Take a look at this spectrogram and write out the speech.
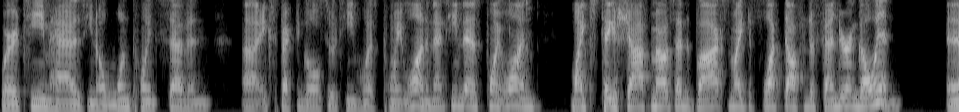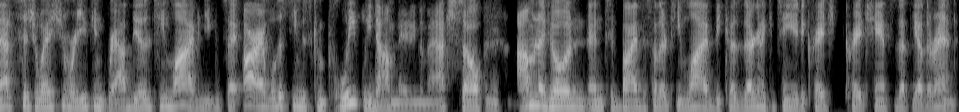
where a team has, you know, 1.7 uh, expected goals to a team who has 0.1. And that team that has 0.1 might just take a shot from outside the box, might deflect off a defender and go in. And that's a situation where you can grab the other team live and you can say, all right, well, this team is completely dominating the match. So mm-hmm. I'm going to go and, and to buy this other team live because they're going to continue to create create chances at the other end.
